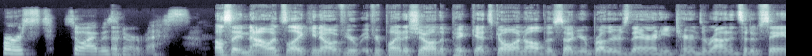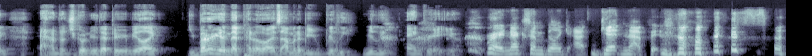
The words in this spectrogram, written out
first, so I was nervous. I'll say now it's like you know if you're if you're playing a show and the pit gets going, all of a sudden your brother is there and he turns around instead of saying, "Adam, don't you go near that pit," and be like, You better get in that pit, otherwise I'm gonna be really, really angry at you. Right. Next time, be like, get in that pit.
